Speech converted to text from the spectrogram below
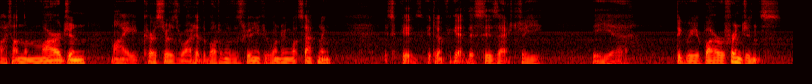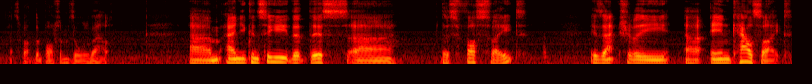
right on the margin. My cursor is right at the bottom of the screen if you're wondering what's happening. It's, don't forget this is actually the uh, degree of birefringence. That's what the bottom's all about. Um, and you can see that this uh, this phosphate is actually uh, in calcite.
